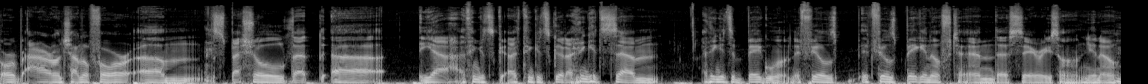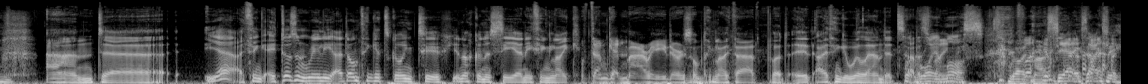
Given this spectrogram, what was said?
or hour on Channel Four um, special that. Uh, yeah, I think it's. I think it's good. I think it's. Um, I think it's a big one. It feels it feels big enough to end the series on, you know, mm-hmm. and uh, yeah, I think it doesn't really. I don't think it's going to. You're not going to see anything like them getting married or something like that. But it, I think it will end it satisfyingly. Roy Moss. Roy Moss. Yeah, exactly.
